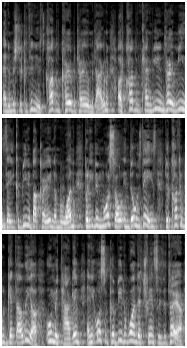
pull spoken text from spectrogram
And the Mishnah continues, katan B'Torah or katan can read in Torah means that he could be the Bakari, number one, but even more so in those days, the Katan would get the Aliyah, Umitagim, and he also could be the one that translates the Torah.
